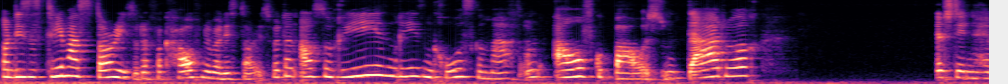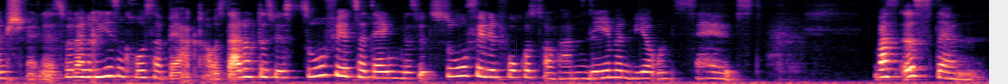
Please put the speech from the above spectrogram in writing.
Und dieses Thema Stories oder Verkaufen über die Stories wird dann auch so riesen, riesengroß gemacht und aufgebauscht und dadurch entsteht eine Hemmschwelle. Es wird ein riesengroßer Berg draus. Dadurch, dass wir es zu viel zerdenken, dass wir zu viel den Fokus drauf haben, nehmen wir uns selbst. Was ist denn,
